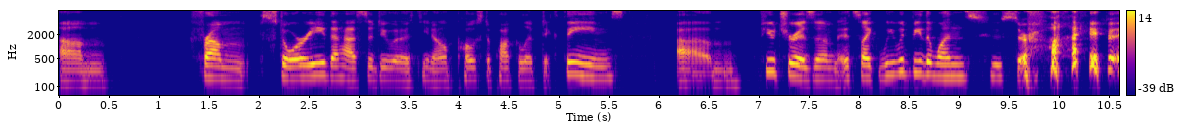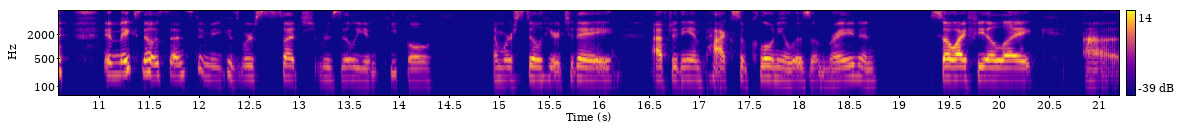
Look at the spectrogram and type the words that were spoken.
um, from story that has to do with you know post-apocalyptic themes um, futurism, it's like we would be the ones who survive. it makes no sense to me because we're such resilient people and we're still here today after the impacts of colonialism, right? And so I feel like uh,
